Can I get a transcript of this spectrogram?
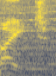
bite.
